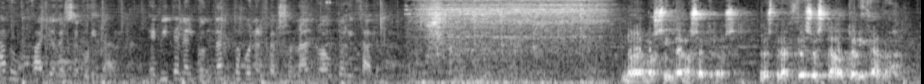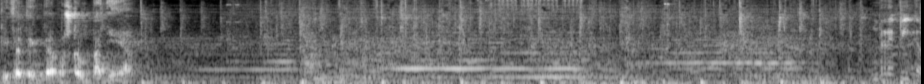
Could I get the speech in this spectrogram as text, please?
detectado un fallo de seguridad. Eviten el contacto con el personal no autorizado. No hemos sido nosotros. Nuestro acceso está autorizado. Quizá tengamos compañía. Repito,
